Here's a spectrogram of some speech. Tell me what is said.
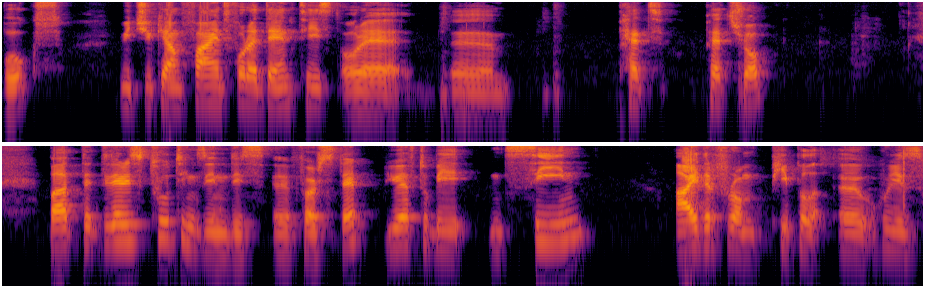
books which you can find for a dentist or a um, pet pet shop but th- there is two things in this uh, first step. You have to be seen either from people uh, who is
